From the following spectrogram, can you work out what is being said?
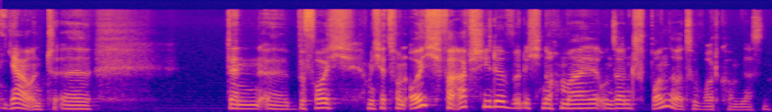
ja, und äh, dann, äh, bevor ich mich jetzt von euch verabschiede, würde ich nochmal unseren Sponsor zu Wort kommen lassen.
